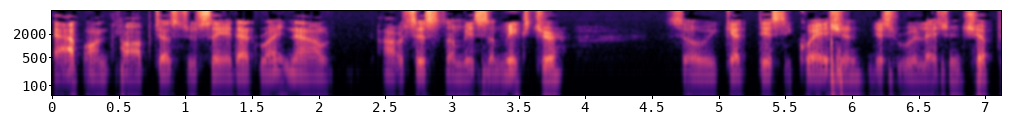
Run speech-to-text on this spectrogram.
cap on top just to say that right now our system is a mixture. So we get this equation, this relationship.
